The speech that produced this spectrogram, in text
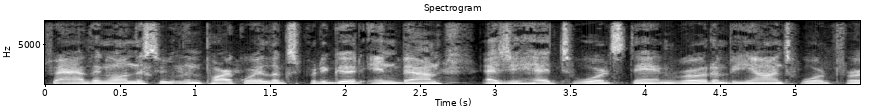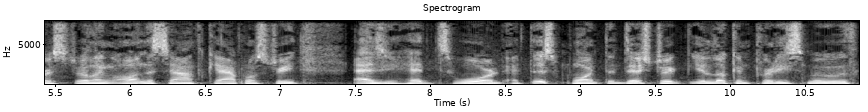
Traveling on the Suitland Parkway looks pretty good inbound as you head toward Stanton Road and beyond toward Firth Sterling on the South Capitol Street. As you head toward, at this point, the district, you're looking pretty smooth.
